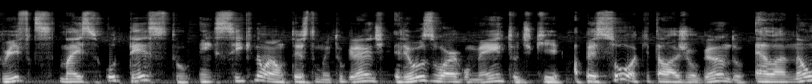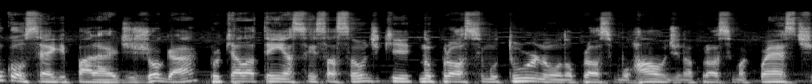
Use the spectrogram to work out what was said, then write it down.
Griffiths, mas o texto em si, que não é um texto muito grande, ele usa o argumento de que a pessoa que tá lá jogando, ela não consegue parar de jogar porque ela tem a sensação de que no próximo turno, no próximo round, na próxima quest,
